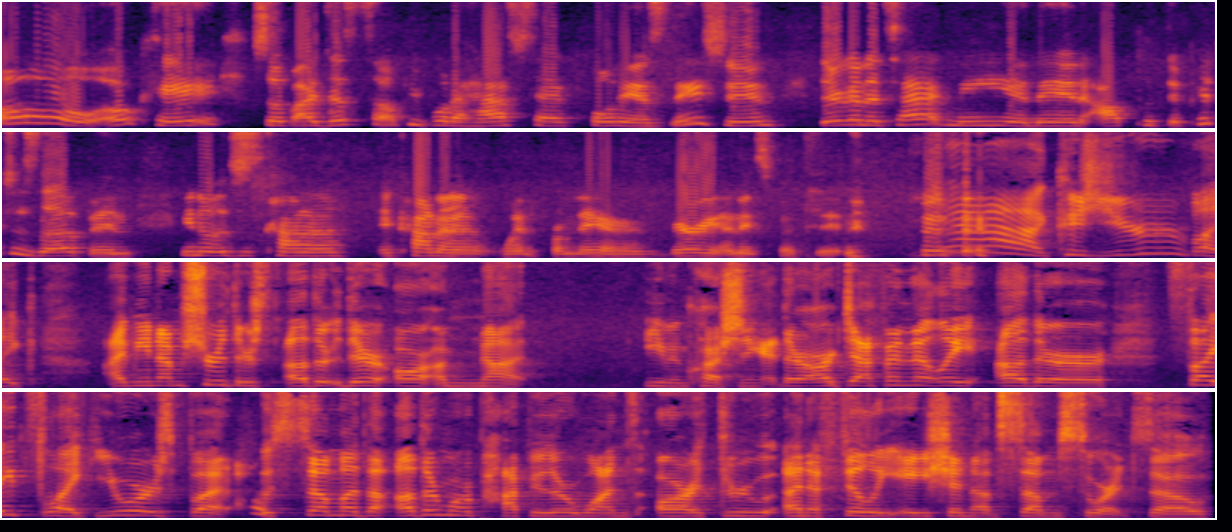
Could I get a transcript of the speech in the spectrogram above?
"Oh, okay." So if I just tell people to hashtag Pole Dance Nation, they're gonna tag me, and then I'll put the pictures up, and you know, it just kind of it kind of went from there. Very unexpected. yeah, because you're like, I mean, I'm sure there's other. There are. I'm not even questioning it. There are definitely other sites like yours, but some of the other more popular ones are through an affiliation of some sort. So,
